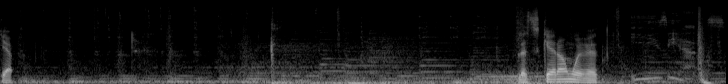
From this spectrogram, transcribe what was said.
Yep. Let's get on with it. Easy as.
